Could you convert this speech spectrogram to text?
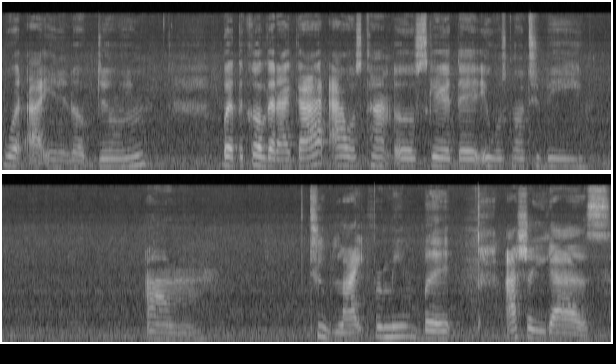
what I ended up doing. But the color that I got, I was kind of scared that it was going to be um too light for me, but I'll show you guys,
